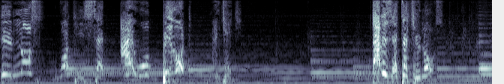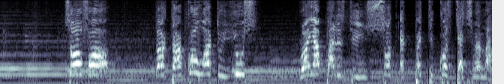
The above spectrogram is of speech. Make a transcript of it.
He knows what he said. I will build my church. That is the church he knows. So for Dr. Kowa to use Royal Palace to insult a Pentecost church member.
